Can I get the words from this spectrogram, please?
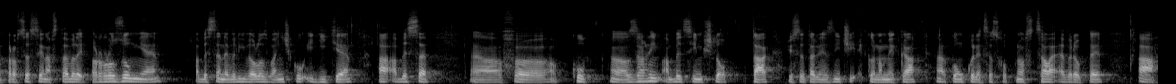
procesy nastavily rozumně, aby se nevylívalo s vaničkou i dítě a aby se v, ku zeleným ambicím šlo tak, že se tady nezničí ekonomika, konkurenceschopnost celé Evropy a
